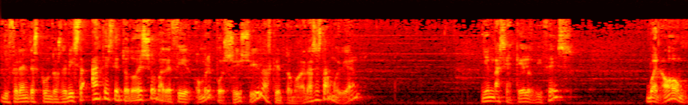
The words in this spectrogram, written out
diferentes puntos de vista, antes de todo eso va a decir, hombre, pues sí, sí, las criptomonedas están muy bien. ¿Y en base a qué lo dices? Bueno,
